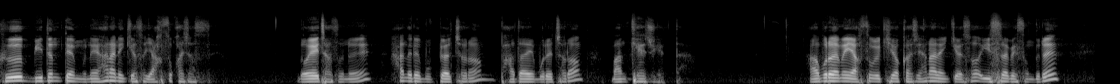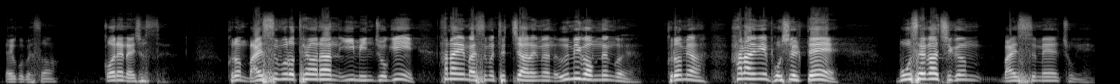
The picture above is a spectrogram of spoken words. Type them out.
그 믿음 때문에 하나님께서 약속하셨어요. 너의 자손을 하늘의 무별처럼 바다의 모래처럼 많게 해주겠다. 아브라함의 약속을 기억하신 하나님께서 이스라엘 백성들을 애굽에서 꺼내내셨어요. 그럼 말씀으로 태어난 이 민족이 하나님의 말씀을 듣지 않으면 의미가 없는 거예요. 그러면 하나님이 보실 때 모세가 지금 말씀의 종이에요.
